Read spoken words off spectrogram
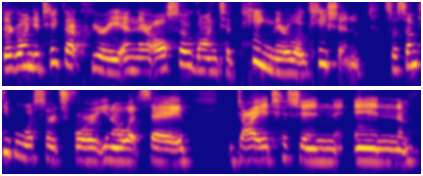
they're going to take that query and they're also going to ping their location. So some people will search for, you know, let's say dietitian in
